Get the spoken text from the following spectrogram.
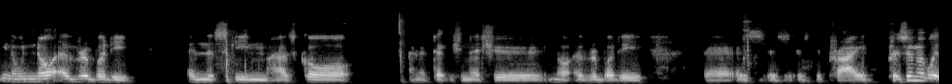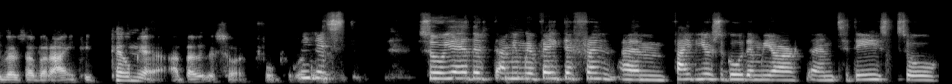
you know not everybody in the scheme has got an addiction issue? Not everybody uh, is, is, is deprived. Presumably, there's a variety. Tell me about the sort of folk. So yeah, I mean we're very different um, five years ago than we are um, today. So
